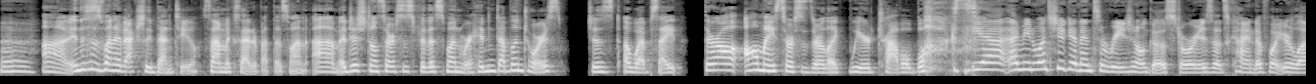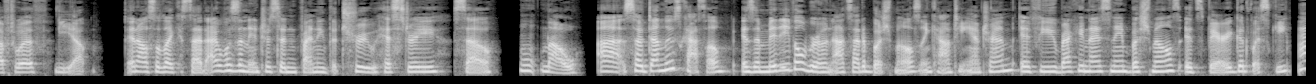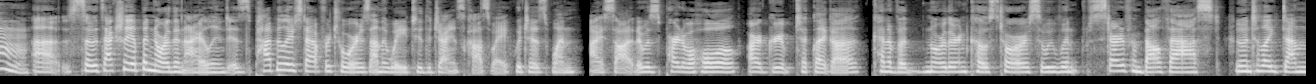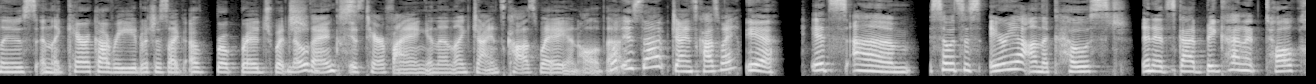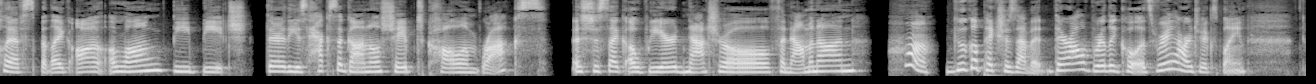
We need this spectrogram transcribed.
Uh, Uh, and this is one I've actually been to, so I'm excited about this one. Um, additional sources for this one were Hidden Dublin Tours, just a website. They're all all my sources are like weird travel blogs. yeah, I mean, once you get into regional ghost stories, that's kind of what you're left with. yep. And also, like I said, I wasn't interested in finding the true history, so Well, no. Uh, so Dunluce Castle is a medieval ruin outside of Bushmills in County Antrim. If you recognize the name Bushmills, it's very good whiskey. Mm. Uh, so it's actually up in Northern Ireland. It's a popular stop for tours on the way to the Giant's Causeway, which is when I saw it. It was part of a whole. Our group took like a kind of a northern coast tour. So we went started from Belfast. We went to like Dunluce and like Carrick-a-Rede, which is like a rope bridge, which No thanks. is terrifying, and then like Giant's Causeway and all of that. what is that? Giant's Causeway? Yeah. It's um so it's this area on the coast and it's got big kind of tall cliffs but like on along the beach there are these hexagonal shaped column rocks. It's just like a weird natural phenomenon. Huh. Google pictures of it. They're all really cool. It's really hard to explain.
